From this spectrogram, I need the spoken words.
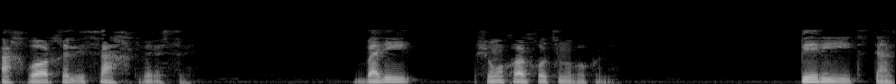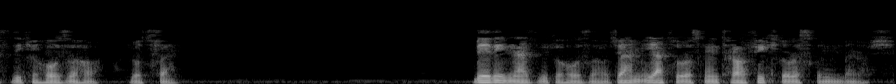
اخبار خیلی سخت برسه. ولی شما کار خودتون رو بکنید. برید نزدیک حوزه ها لطفا. برین نزدیک حوزه ها جمعیت درست کنین ترافیک درست کنین براش.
